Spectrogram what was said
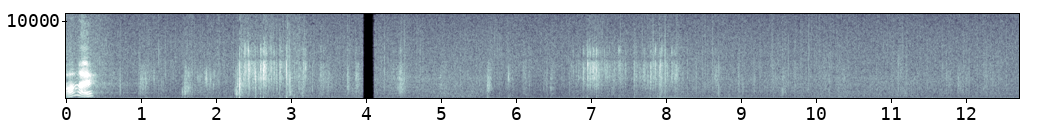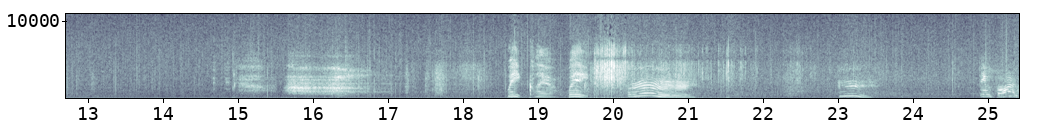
Hi. Wait, Claire, wait. Mmm. Mmm. Seems fine.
